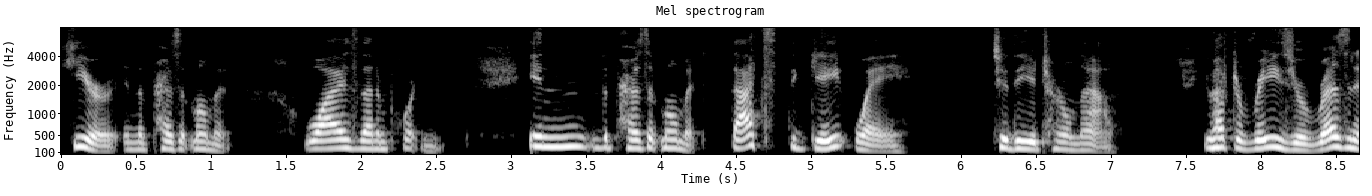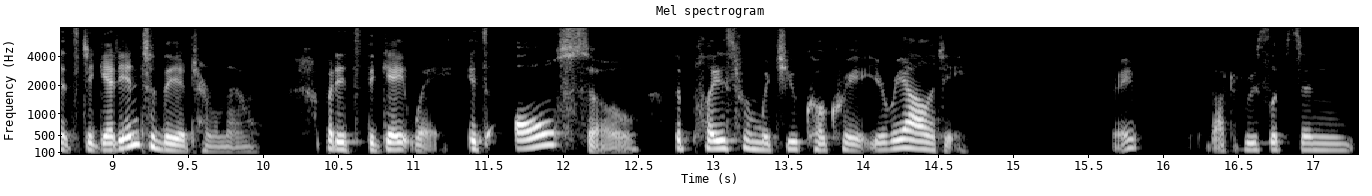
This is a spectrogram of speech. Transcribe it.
here in the present moment. Why is that important? In the present moment, that's the gateway to the eternal now. You have to raise your resonance to get into the eternal now, but it's the gateway. It's also the place from which you co create your reality right? Dr. Bruce Lipton,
